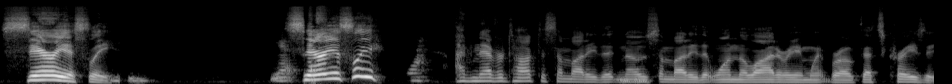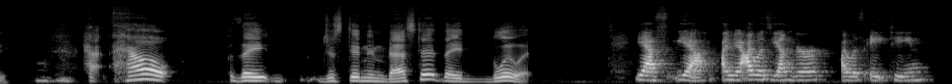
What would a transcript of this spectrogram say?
Seriously. Mm-hmm. Yeah. Seriously? Yeah. I've never talked to somebody that mm-hmm. knows somebody that won the lottery and went broke. That's crazy. Mm-hmm. How, how they just didn't invest it, they blew it. Yes, yeah. I mean, I was younger. I was 18,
